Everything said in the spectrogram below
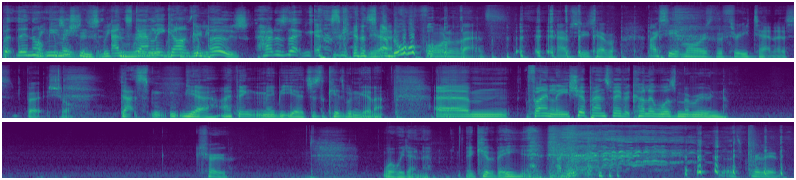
But they're not can musicians, can and Stan Lee really- can can't really- compose. How does that? That's going to sound Yeah, awful. All of that's absolutely terrible. I see it more as the three tenors, but sure. That's yeah. I think maybe yeah. Just the kids wouldn't get that. Um, finally, Chopin's favorite color was maroon. True. Well, we don't know. It could be. That's brilliant.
